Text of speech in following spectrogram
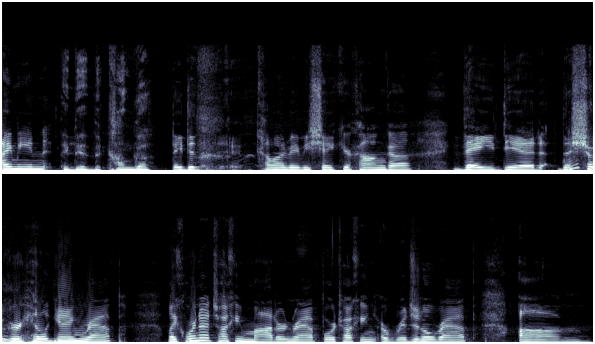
I mean, They did the conga. they did Come on Baby Shake Your Conga. They did the Sugarhill Gang rap. Like we're not talking modern rap, we're talking original rap. Um,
